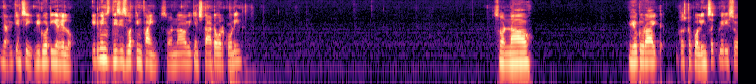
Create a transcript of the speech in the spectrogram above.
yeah you can see we got here hello. It means this is working fine. So now we can start our coding. So now we have to write first of all insert query so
